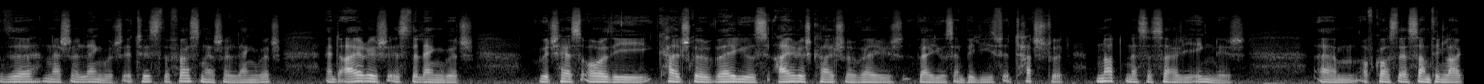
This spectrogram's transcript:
the national language. It is the first national language, and Irish is the language which has all the cultural values, Irish cultural values, values and beliefs attached to it, not necessarily English. Um, of course, there's something like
